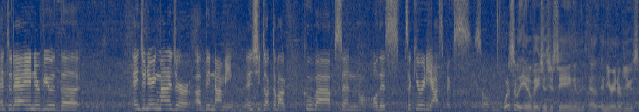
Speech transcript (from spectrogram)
And today I interviewed the engineering manager of Bitnami, and she talked about Kubeapps and all these security aspects. So, what are some of the innovations you're seeing in, uh, in your interviews?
